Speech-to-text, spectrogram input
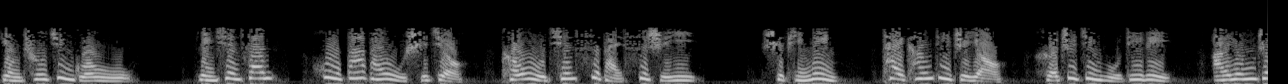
永出郡国吴。领县三户八百五十九，口五千四百四十一。始平令，太康帝制有，何至晋武帝立，而雍州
